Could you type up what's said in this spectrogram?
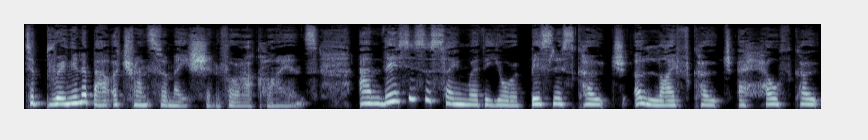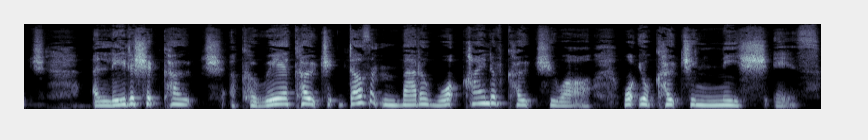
to bringing about a transformation for our clients. And this is the same whether you're a business coach, a life coach, a health coach, a leadership coach, a career coach. It doesn't matter what kind of coach you are, what your coaching niche is.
